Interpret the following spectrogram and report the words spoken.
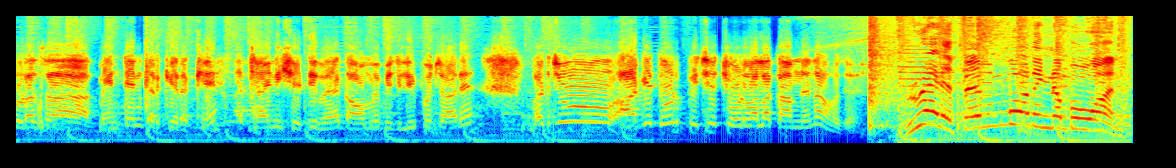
थोड़ा सा मेंटेन करके रखें। अच्छा इनिशिएटिव है, गाँव में बिजली पहुँचा रहे हैं। बट जो आगे दौड़ पीछे चोड़ वाला काम ना हो जाए। Red morning number one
